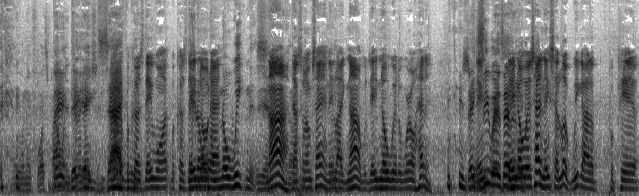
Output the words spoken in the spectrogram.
They want to enforce power They, and they intimidation. exactly because they want because they, they don't know want that no weakness. Yeah. nah, no. that's what I'm saying. They like nah, but they know where the world heading. They, see where it's headed. They know where it's heading. They said, look, we gotta prepare.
